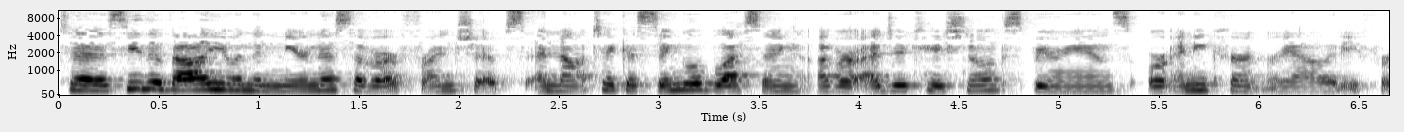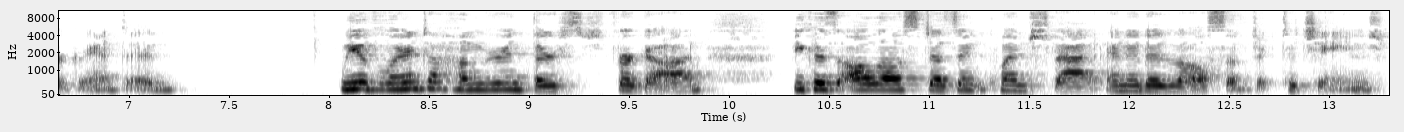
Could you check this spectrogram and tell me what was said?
to see the value in the nearness of our friendships and not take a single blessing of our educational experience or any current reality for granted. We have learned to hunger and thirst for God because all else doesn't quench that and it is all subject to change.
